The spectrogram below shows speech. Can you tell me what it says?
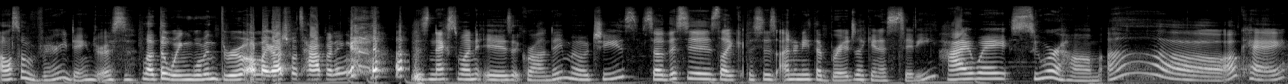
Also very dangerous. Let the wing woman through. Oh my gosh, what's happening? this next one is Grande Mochis. So this is like, this is underneath a bridge, like in a city. Highway sewer home. Oh, Oh, okay.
